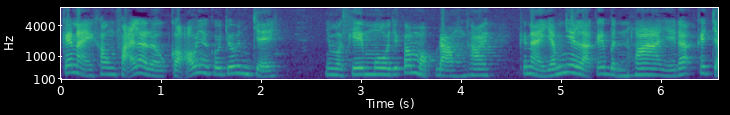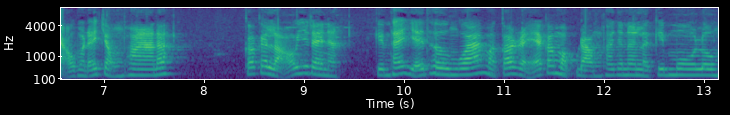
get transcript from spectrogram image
Cái này không phải là đồ cổ nha cô chú anh chị, nhưng mà Kim mua chỉ có một đồng thôi. Cái này giống như là cái bình hoa vậy đó, cái chậu mà để trồng hoa đó. Có cái lỗ dưới đây nè. Kim thấy dễ thương quá mà có rẻ, có một đồng thôi cho nên là Kim mua luôn.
